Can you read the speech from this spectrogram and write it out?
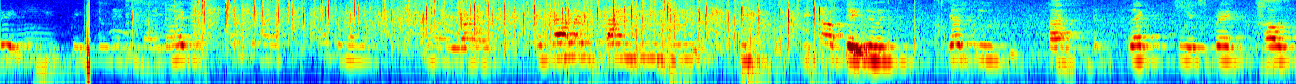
Great is His faithfulness in my life and to my, and to my, to my wife. And now I'm standing with you this, this afternoon just to, uh, like, to express how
